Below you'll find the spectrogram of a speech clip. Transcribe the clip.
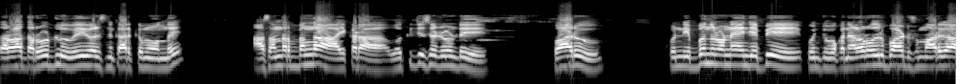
తర్వాత రోడ్లు వేయవలసిన కార్యక్రమం ఉంది. ఆ సందర్భంగా ఇక్కడ వర్క్ చేసేటువంటి వారు కొన్ని ఇబ్బందులు ఉన్నాయని చెప్పి కొంచెం ఒక నెల రోజుల పాటు సుమారుగా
